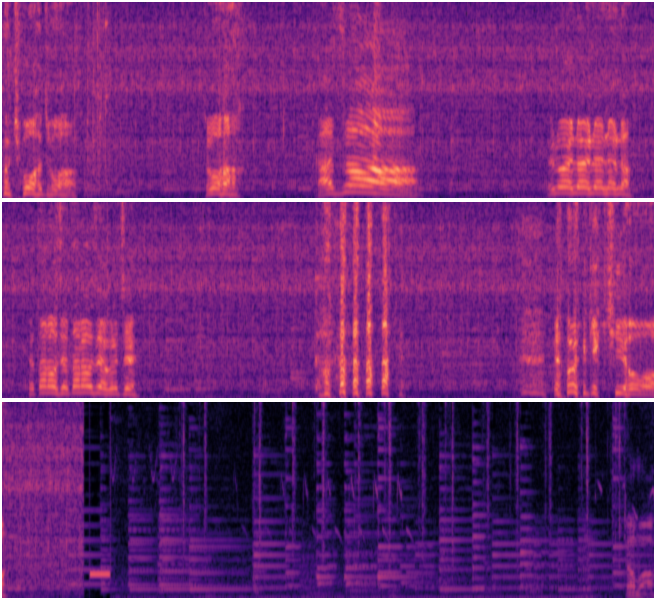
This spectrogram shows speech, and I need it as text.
좋아, 좋아. 좋아. 가자! 일로, 일로, 일로, 일로, 일로. 제 따라오세요, 따라오세요. 그렇지. 야, 왜 이렇게 귀여워. 잠깐만.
